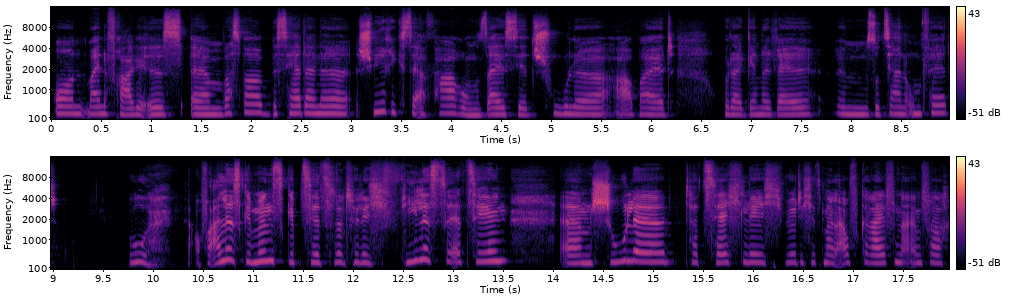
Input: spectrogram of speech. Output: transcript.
Und meine Frage ist, ähm, was war bisher deine schwierigste Erfahrung, sei es jetzt Schule, Arbeit oder generell im sozialen Umfeld? Uh, auf alles gemünzt gibt es jetzt natürlich vieles zu erzählen. Ähm, Schule tatsächlich würde ich jetzt mal aufgreifen, einfach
